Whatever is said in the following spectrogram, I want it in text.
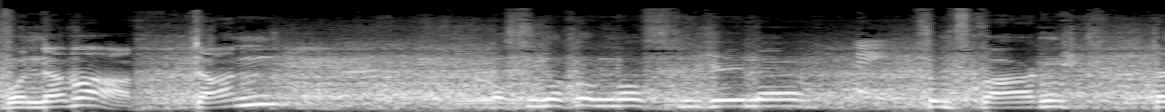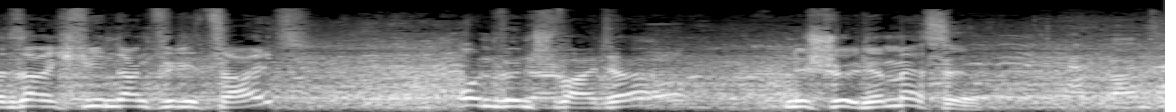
Wunderbar. Dann Hast du noch irgendwas, Michaela, zum Fragen? Dann sage ich vielen Dank für die Zeit und wünsche weiter eine schöne Messe. Danke.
